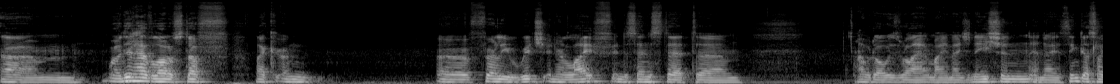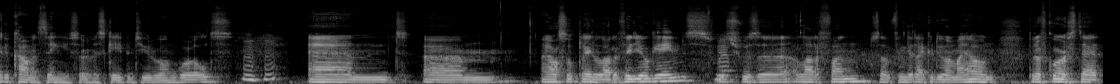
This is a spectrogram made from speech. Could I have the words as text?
um, well, I did have a lot of stuff like um, a fairly rich inner life in the sense that um, I would always rely on my imagination, and I think that's like a common thing. You sort of escape into your own worlds. Mm-hmm. and um, I also played a lot of video games, which was a, a lot of fun, something that I could do on my own. But of course, that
